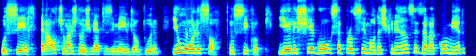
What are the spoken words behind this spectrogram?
O ser era alto, tinha mais de dois metros e meio de altura, e um olho só, um cíclope. E ele chegou, se aproximou das crianças, ela com medo,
